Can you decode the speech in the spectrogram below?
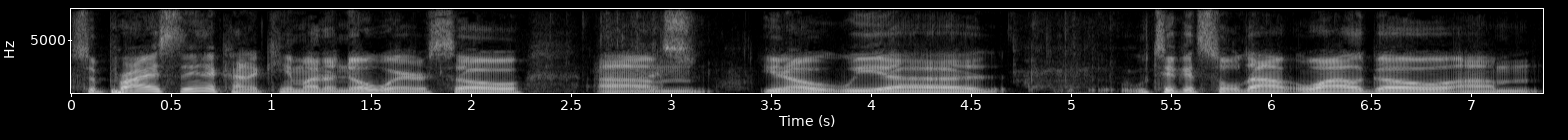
surprise thing that kind of came out of nowhere so um Nice. you know we uh tickets sold out a while ago. Um,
